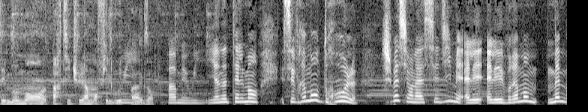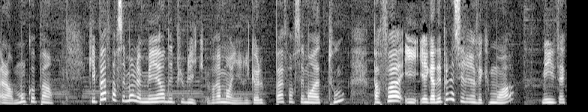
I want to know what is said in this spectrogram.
des moments particulièrement feel good Oui. par exemple. Ah mais oui, il y en a tellement. C'est vraiment drôle. Je sais pas si on l'a assez dit, mais elle est, elle est vraiment même. Alors mon copain, qui est pas forcément le meilleur des publics. Vraiment, il rigole pas forcément à tout. Parfois, il, il regardait pas la série avec moi, mais il était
